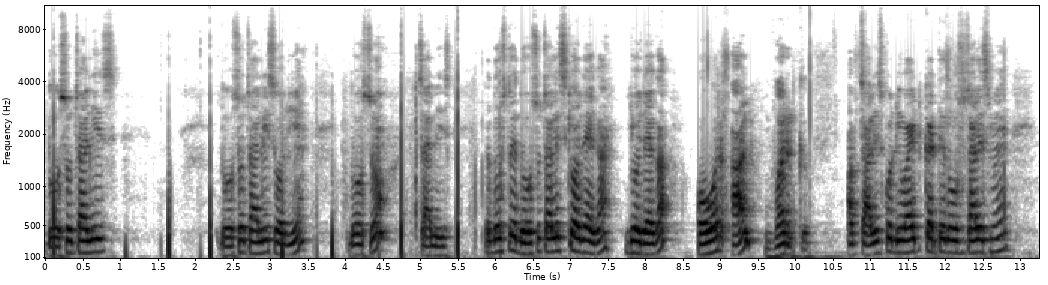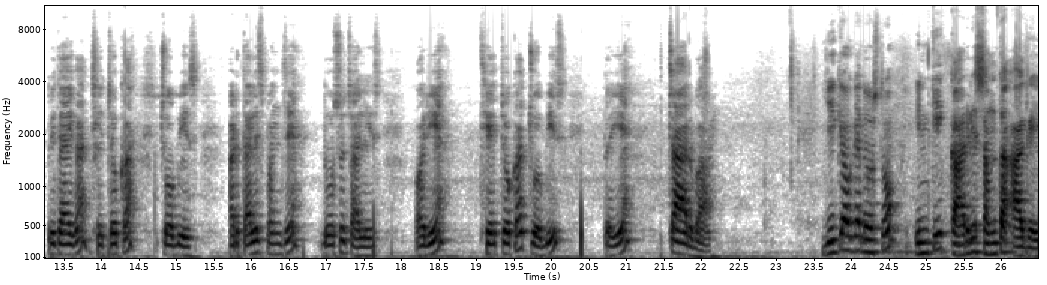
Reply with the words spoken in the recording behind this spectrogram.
सौ चालीस दो सौ चालीस, दो सौ चालीस और ये दो सौ चालीस। तो दोस्तों ये दो सौ चालीस क्या हो जाएगा? ये हो जाएगा ओवरऑल वर्क अब चालीस को डिवाइड करते दो सौ चालीस में तो जाएगा छः चौका चौबीस। अड़तालीस पंजे दो सौ चालीस और ये छः चौका चौबीस तो ये चार बार। ये क्या हो गया दोस्तों? इनकी कार्य क्षमता आ गई।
